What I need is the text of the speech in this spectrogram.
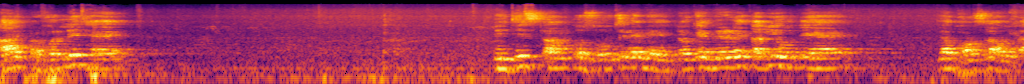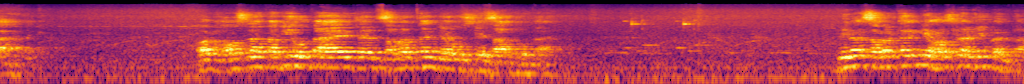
आज प्रफुल्लित है। कि जिस काम को सोचने में, क्योंकि निर्णय तभी होते हैं जब हौसला होता है। और हौसला तभी होता है जब समर्थन जब उसके साथ होता है। बिना समर्थन के हौसला नहीं बनता।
